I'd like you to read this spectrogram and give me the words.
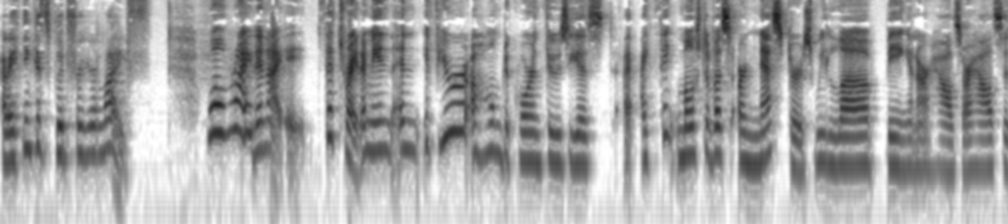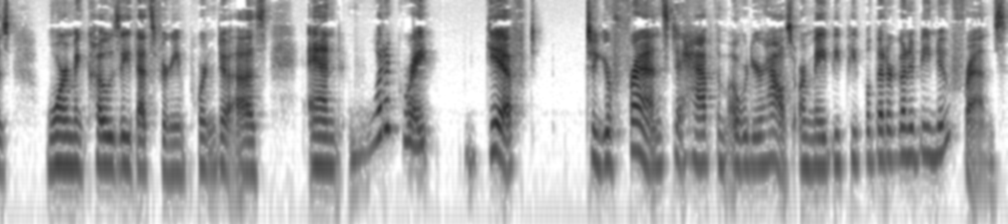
And I think it's good for your life. Well, right. And I, that's right. I mean, and if you're a home decor enthusiast, I, I think most of us are nesters. We love being in our house. Our house is warm and cozy. That's very important to us. And what a great gift to your friends to have them over to your house, or maybe people that are going to be new friends.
